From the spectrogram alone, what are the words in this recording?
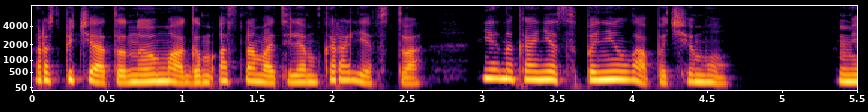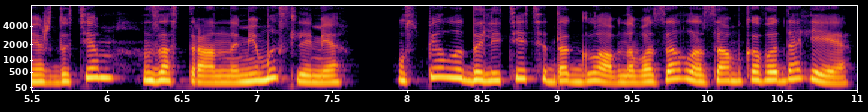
распечатанную магом-основателем королевства, я наконец поняла, почему. Между тем, за странными мыслями, успела долететь до главного зала замка Водолея,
